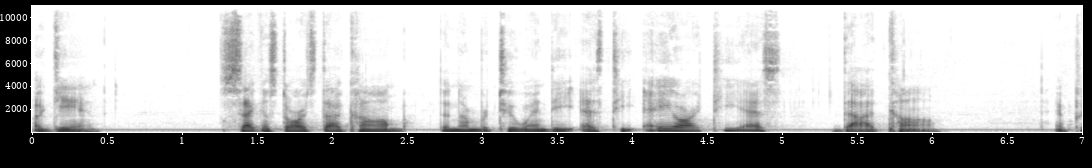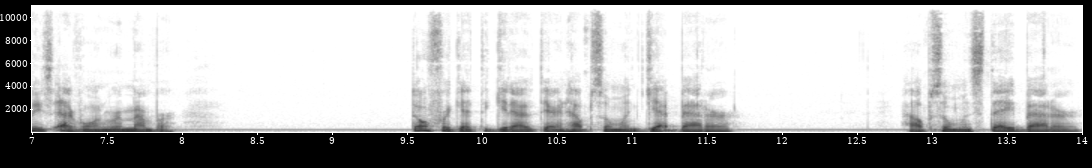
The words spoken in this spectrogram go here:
Again, secondstarts.com, the number 2ND, S-T-A-R-T-S.com. And please, everyone, remember, don't forget to get out there and help someone get better, help someone stay better,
